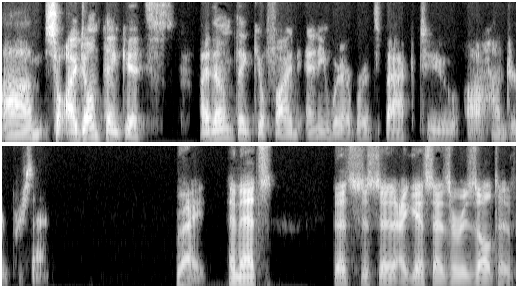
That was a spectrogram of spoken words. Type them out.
Um, so I don't think it's, I don't think you'll find anywhere where it's back to a hundred percent. Right. And that's, that's just, a, I guess, as a result of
